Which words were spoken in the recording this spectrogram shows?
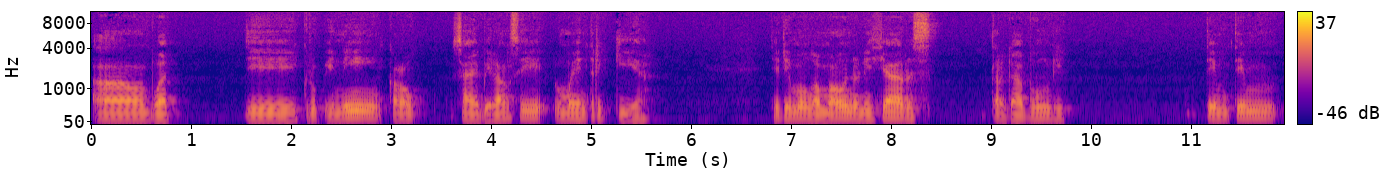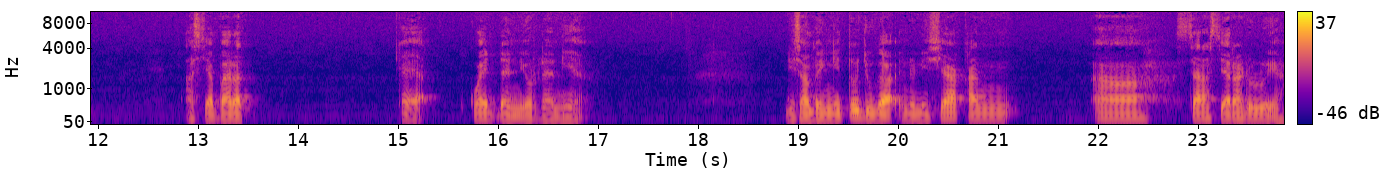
um, buat di grup ini kalau saya bilang sih lumayan tricky ya jadi mau nggak mau Indonesia harus tergabung di tim-tim Asia Barat kayak Kuwait dan Yordania. Di samping itu juga Indonesia akan uh, secara sejarah dulu ya.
